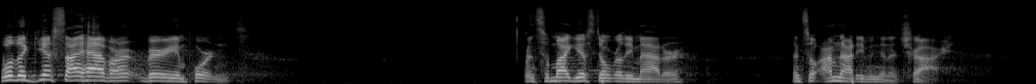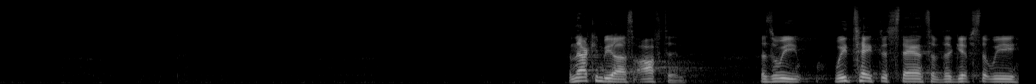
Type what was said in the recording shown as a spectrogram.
well, the gifts I have aren't very important. And so my gifts don't really matter. And so I'm not even going to try. And that can be us often as we, we take the stance of the gifts that we,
